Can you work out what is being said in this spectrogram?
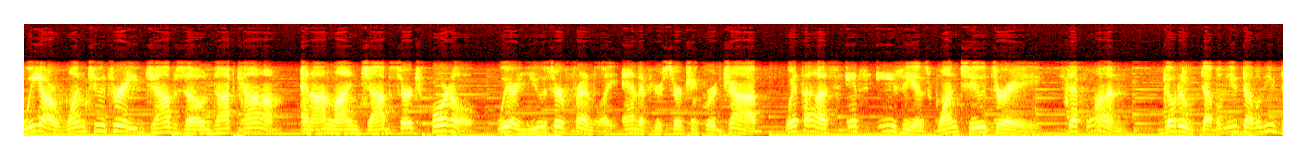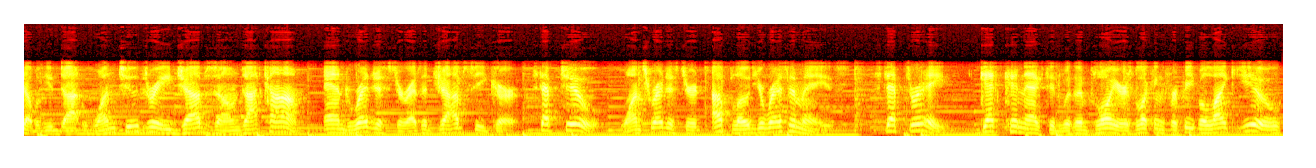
we are 123jobzone.com, an online job search portal. We are user friendly, and if you're searching for a job, with us it's easy as 123. Step 1 Go to www.123jobzone.com and register as a job seeker. Step 2 Once registered, upload your resumes. Step 3 Get connected with employers looking for people like you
